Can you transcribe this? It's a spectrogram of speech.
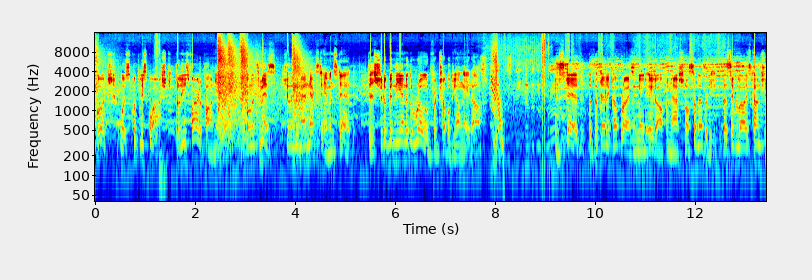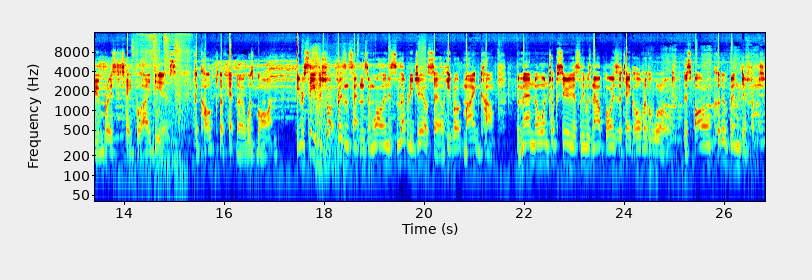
putsch, was quickly squashed. Police fired upon Hitler. Bullets missed, killing the man next to him instead. This should have been the end of the road for troubled young Adolf. Instead, the pathetic uprising made Adolf a national celebrity. A civilized country embraced his hateful ideas. The cult of Hitler was born. He received a short prison sentence, and while in his celebrity jail cell, he wrote Mein Kampf. The man no one took seriously was now poised to take over the world. This all could have been different.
